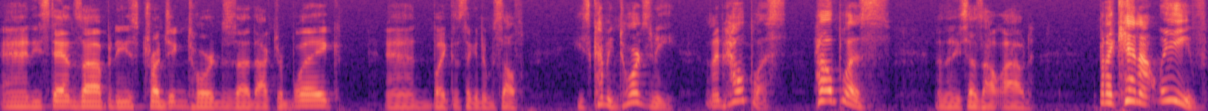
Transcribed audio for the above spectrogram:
And he stands up and he's trudging towards uh, Dr. Blake. And Blake is thinking to himself, He's coming towards me, and I'm helpless, helpless. And then he says out loud, But I cannot leave,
